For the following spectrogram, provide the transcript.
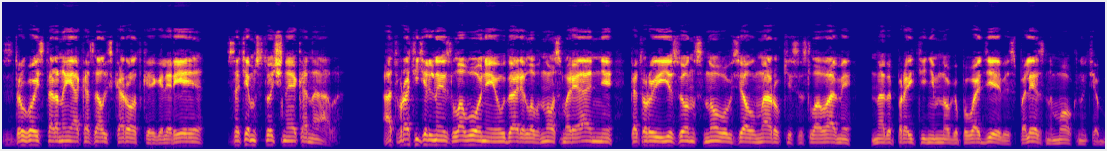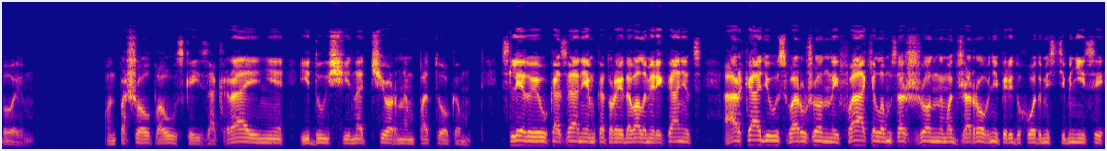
С другой стороны оказалась короткая галерея, затем сточная канава. Отвратительное зловоние ударило в нос Марианне, которую Езон снова взял на руки со словами «надо пройти немного по воде, бесполезно мокнуть обоим». Он пошел по узкой закраине, идущей над черным потоком. Следуя указаниям, которые давал американец, Аркадиус, вооруженный факелом, зажженным от жаровни перед уходом из темницы,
